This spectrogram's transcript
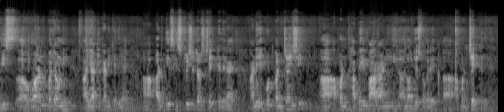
वीस वॉरंट बजावणी या ठिकाणी केली आहे. अडतीस हिस्ट्री शीटर्स चेक केलेले आहेत आणि एकूण पंच्याऐंशी आपण धाबे बार आणि लॉजेस वगैरे आपण चेक केलेले आहेत.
